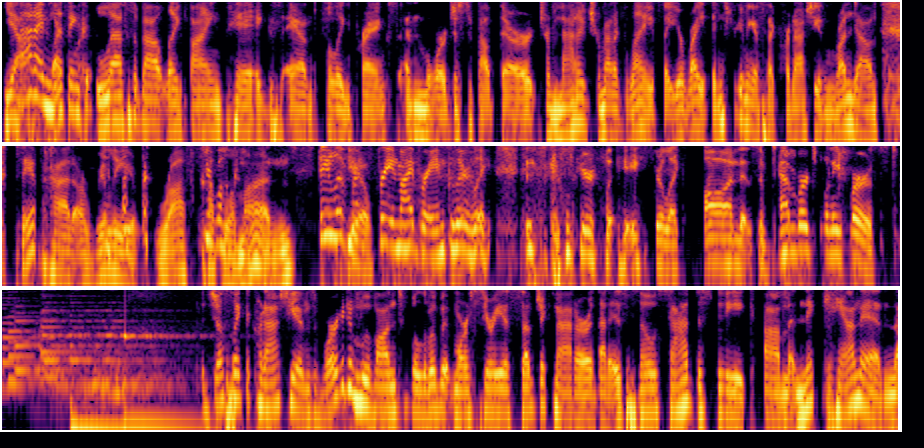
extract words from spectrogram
Yeah, that I'm I think for. less about like buying pigs and pulling pranks and more just about their dramatic, dramatic life. That you're right. Thanks for giving us that Kardashian rundown. They have had a really rough couple of months. they Thank live rent free in my brain clearly. Just clearly, you're like on September 21st. Just like the Kardashians, we're going to move on to a little bit more serious subject matter that is so sad this week. Um, Nick Cannon,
